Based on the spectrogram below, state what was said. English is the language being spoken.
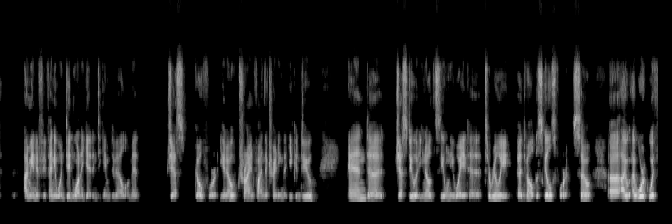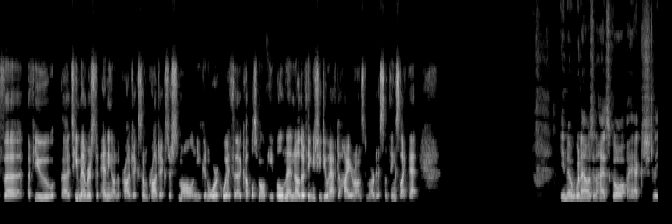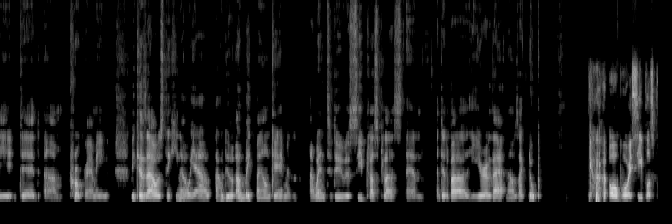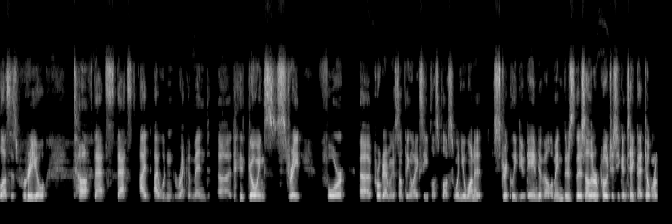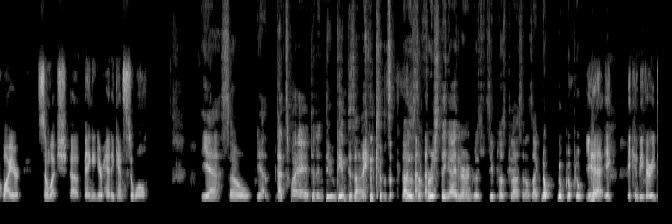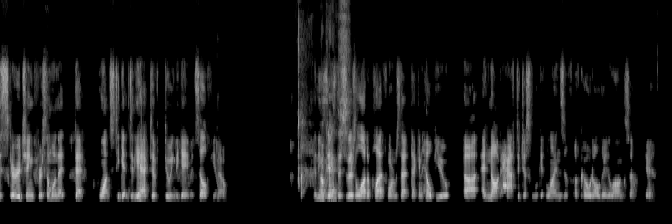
I mean, if if anyone did want to get into game development, just go for it. You know, try and find the training that you can do, and uh, just do it. You know, that's the only way to to really uh, develop the skills for it. So uh, I, I, work with uh, a few uh, team members depending on the project. Some projects are small and you can work with a couple small people, and then other things you do have to hire on some artists and things like that you know, when I was in high school, I actually did um, programming because I was thinking, oh yeah, I'll, I'll, do, I'll make my own game, and I went to do C plus plus, and I did about a year of that, and I was like, nope. oh boy, C plus plus is real tough. That's that's I I wouldn't recommend uh, going straight for uh, programming with something like C when you want to strictly do game development. I mean, there's there's other approaches you can take that don't require so much uh, banging your head against a wall. Yeah, so yeah, that's why I didn't do game design because that was the first thing I learned was C and I was like, nope, nope, nope, nope. Yeah, it it can be very discouraging for someone that that wants to get into the act of doing the game itself. You know, and these okay. days there's, there's a lot of platforms that that can help you uh, and not have to just look at lines of, of code all day long. So yeah.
